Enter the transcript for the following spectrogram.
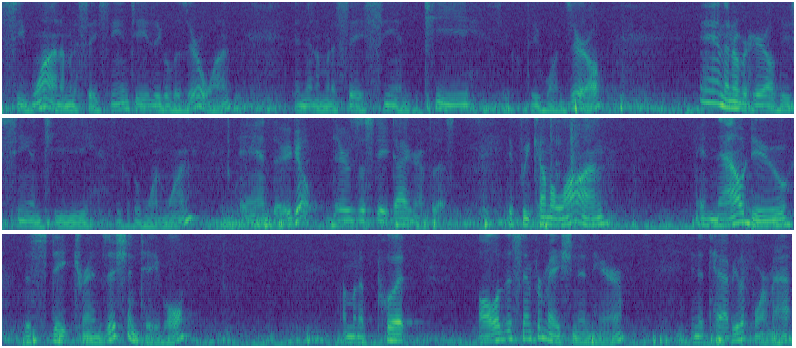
C1, I'm going to say CNT is equal to 0, 1 and then I'm going to say CNT is equal to 1, 0. And then over here I'll do CNT is equal to 1, 1. And there you go. There's a state diagram for this. If we come along and now do the state transition table, I'm going to put all of this information in here in a tabular format.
